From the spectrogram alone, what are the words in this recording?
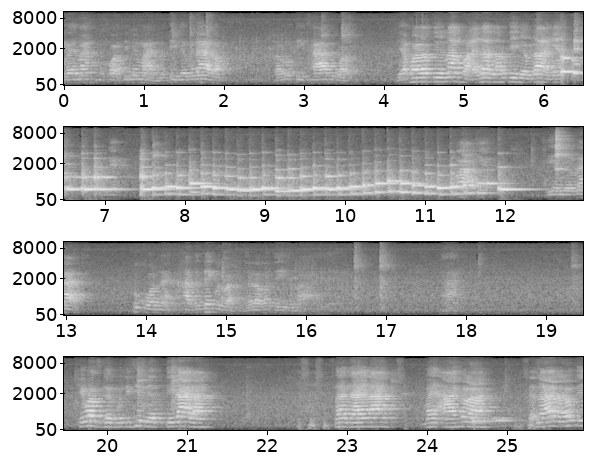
อะไรมาเมื่อก่อนตีใหม่ๆมันตีเร็วไม่ได้หรอกเราต้องตีช้าไปก่อนเดี๋ยวพอเราตีหน้าไหวแล้วเราตีเร็วได้เงี้ยว่าเงี้ยตีเร็วได้ ทุกคนเนี่ยหัดเล็กๆไปก่อนแล้วเราก็ตีสบายเลยนะคิดว่าเกิดปฏิทินเรียนตีได้นะน่าใจนะ ไม่อายเท่าไหร่เดี๋ยวนะเราตี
